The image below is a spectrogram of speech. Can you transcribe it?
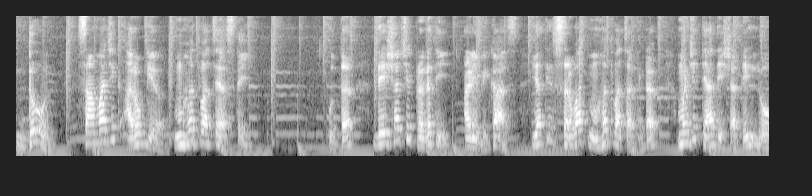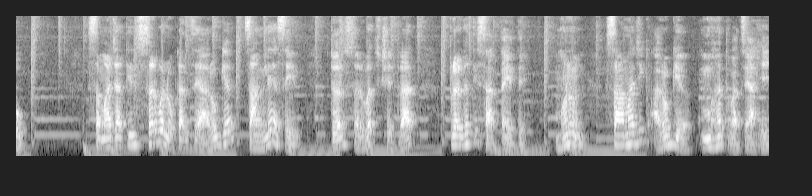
दोन सामाजिक आरोग्य महत्त्वाचे असते. उत्तर देशाची प्रगती आणि विकास यातील सर्वात महत्त्वाचा घटक म्हणजे त्या देशातील लोक. समाजातील सर्व लोकांचे आरोग्य चांगले असेल तर सर्वच क्षेत्रात प्रगती साधता येते. म्हणून सामाजिक आरोग्य महत्त्वाचे आहे.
